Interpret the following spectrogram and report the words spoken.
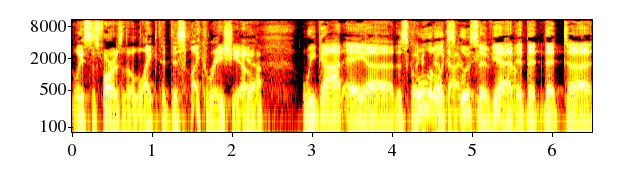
least as far as the like to dislike ratio. Yeah. we got a uh, this cool a little exclusive, yeah, Yeah. that that. Uh,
